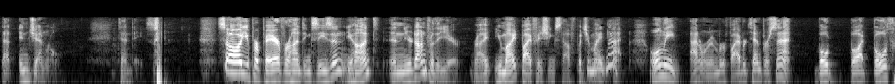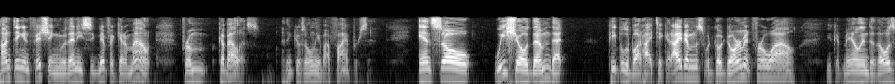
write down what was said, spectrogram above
that in general, 10 days. so you prepare for hunting season, you hunt, and you're done for the year, right? You might buy fishing stuff, but you might not. Only, I don't remember, 5 or 10% boat bought both hunting and fishing with any significant amount from Cabela's. I think it was only about 5%. And so we showed them that people who bought high ticket items would go dormant for a while. You could mail into those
